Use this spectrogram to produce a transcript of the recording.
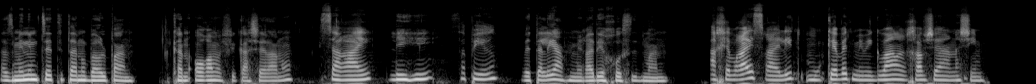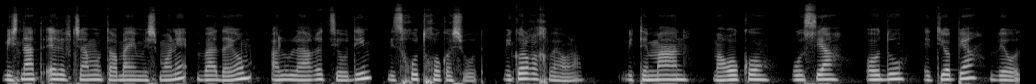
אז מי נמצאת איתנו באולפן? כאן אור המפיקה שלנו, שרי, ליהי, ספיר. וטליה מרדיו חוסידמן. החברה הישראלית מורכבת ממגוון רחב של אנשים. משנת 1948 ועד היום עלו לארץ יהודים בזכות חוק השבות, מכל רחבי העולם. מתימן, מרוקו, רוסיה, הודו, אתיופיה ועוד.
